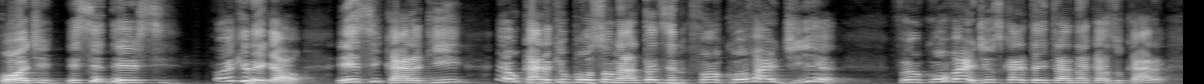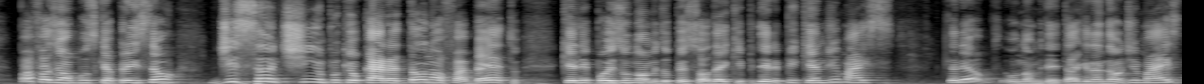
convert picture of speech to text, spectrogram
pode exceder-se. Olha que legal. Esse cara aqui é o cara que o Bolsonaro está dizendo que foi uma covardia. Foi uma covardia os caras terem entrado na casa do cara para fazer uma busca e apreensão de santinho, porque o cara é tão analfabeto que ele pôs o nome do pessoal da equipe dele pequeno demais. Entendeu? O nome dele tá grandão demais.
